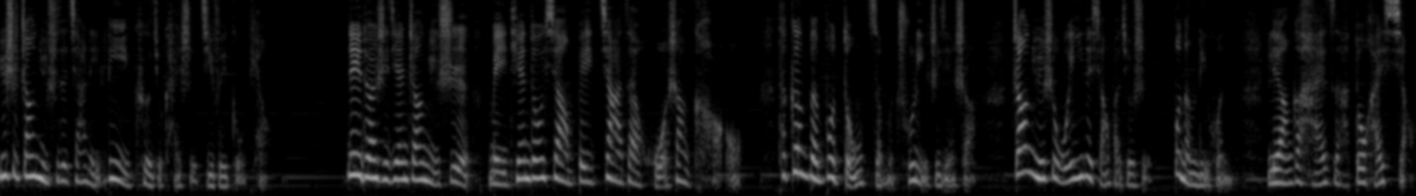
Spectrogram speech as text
于是张女士的家里立刻就开始鸡飞狗跳。那段时间，张女士每天都像被架在火上烤，她根本不懂怎么处理这件事儿。张女士唯一的想法就是不能离婚，两个孩子都还小，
